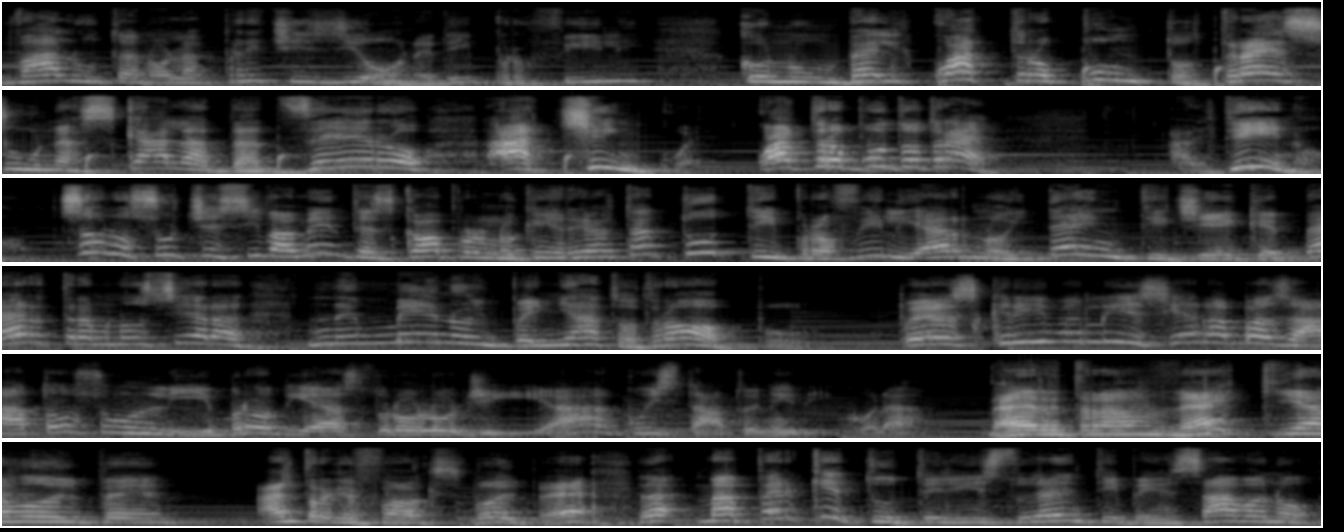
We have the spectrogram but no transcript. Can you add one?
valutano la precisione dei profili con un bel 4.3 su una scala da 0 a 5. 4.3! Altino! Solo successivamente scoprono che in realtà tutti i profili erano identici e che Bertram non si era nemmeno impegnato troppo. Per scriverli si era basato su un libro di astrologia acquistato in edicola. Bertram vecchia volpe! Altro che Fox, volpe, eh? Ma perché tutti gli studenti pensavano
